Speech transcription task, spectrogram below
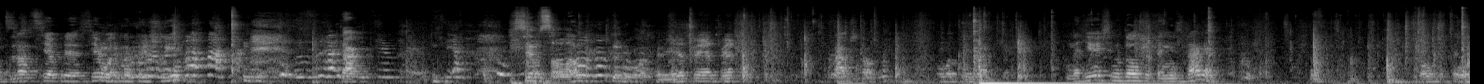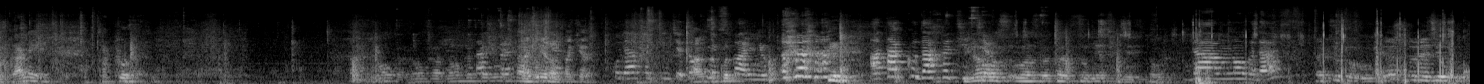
Вот, здравствуйте, привет всем. Вот мы пришли. Так. Всем салам. Вот. Привет, привет, привет. Так что, вот, ребятки. Надеюсь, вы долго-то не ждали. Долго-то не ждали. Так, Так, ждали. Пакет. Куда хотите, А только не в куда- спальню. А так куда хотите. у вас вот этот место здесь тоже. Да, много, да? Катюша, уберешь морозилку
